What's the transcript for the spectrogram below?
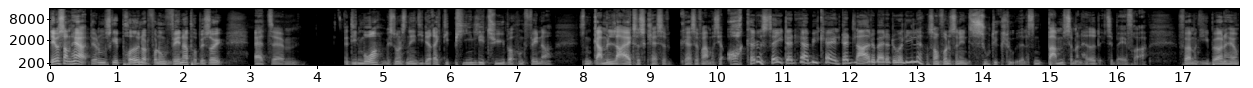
Det er jo sådan her, det har du måske prøvet, når du får nogle venner på besøg, at øhm, din mor, hvis du er sådan en af de der rigtig pinlige typer, hun finder sådan en gammel legetøjskasse kasse frem og siger, åh, kan du se den her, Michael? Den legede du med, da du var lille. Og så har hun fundet sådan en sutteklud, eller sådan en bamse, man havde det tilbage fra, før man gik i børnehave.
